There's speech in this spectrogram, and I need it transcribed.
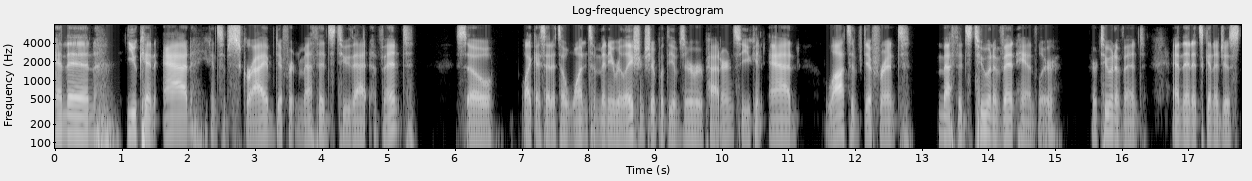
And then you can add, you can subscribe different methods to that event. So, like I said, it's a one to many relationship with the observer pattern. So you can add lots of different methods to an event handler or to an event, and then it's going to just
